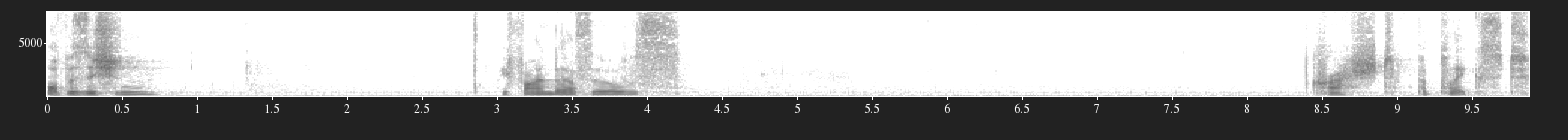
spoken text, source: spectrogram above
opposition. We find ourselves crushed, perplexed.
